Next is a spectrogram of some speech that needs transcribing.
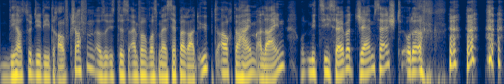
wie hast du dir die drauf geschaffen? Also ist das einfach, was man separat übt, auch daheim allein und mit sich selber jam sasht? Oder?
